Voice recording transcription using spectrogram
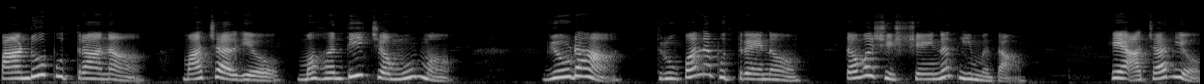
पांडुपुत्रांना माचार्य महंती चमूम व्यूढा द्रुपनपुत्रेन तव शिष्येन धीमता. हे आचार्य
